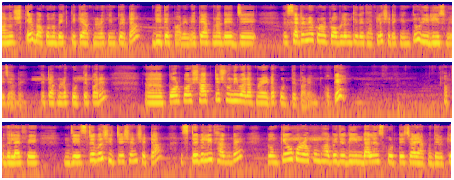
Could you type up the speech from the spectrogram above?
মানুষকে বা কোনো ব্যক্তিকে আপনারা কিন্তু এটা দিতে পারেন। এতে আপনাদের যে স্যাটার্নের কোনো প্রবলেম থেকে থাকলে সেটা কিন্তু রিলিজ হয়ে যাবে। এটা আপনারা করতে পারেন। পরপর সাতটে শনিবার আপনারা এটা করতে পারেন, ওকে? আপনাদের লাইফে যে স্টেবল সিচুয়েশন সেটা স্টেবলই থাকবে এবং কেউ কোনো রকমভাবে যদি ইমব্যালেন্স করতে চায় আপনাদেরকে,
